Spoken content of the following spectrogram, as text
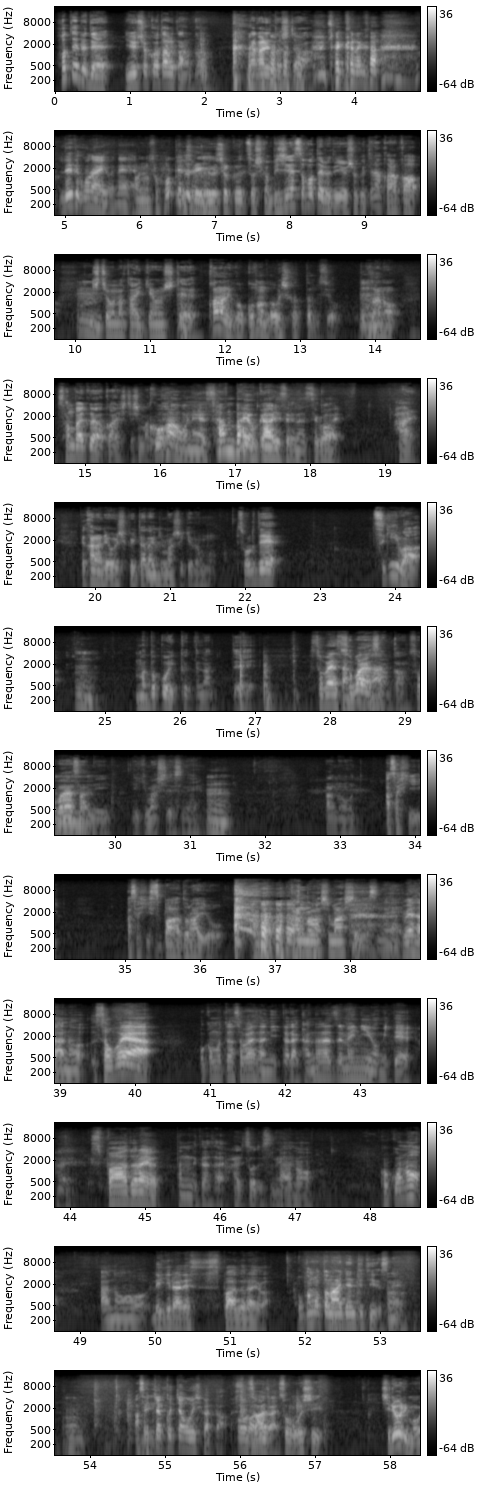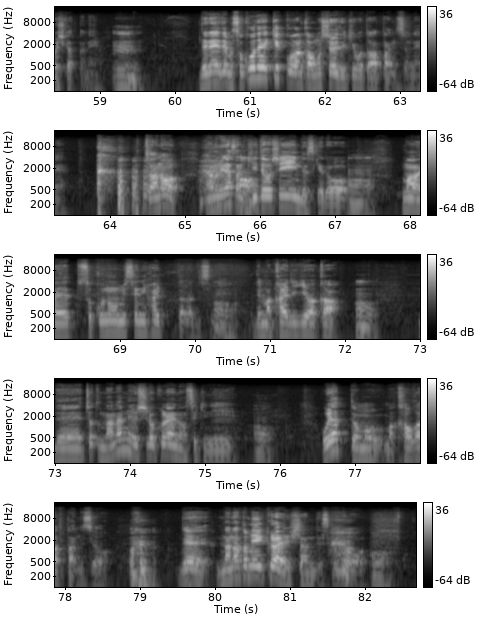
ホテルで夕食を食べたのか流れとしては。なかなか出てこないよね。あのそうホテルで夕食。そうしかもビジネスホテルで夕食ってなかなかうん。貴重な体験をして、うん。かなりこうご飯が美味しかったんですよ。僕、うん。あの3倍くらいおかわりしてしまって。ご飯をね3杯おかわりするのすごい。はい。でかなり美味しくいただきましたけども、それで次は、うん。まあ、どこ行くってなって。蕎麦屋さん蕎麦屋さんか。蕎麦屋さんに行きましてですね、うんあの朝日朝日スパードライをあの堪能しましてですね。皆さんあの蕎麦屋岡本の蕎麦屋さんに行ったら必ずメニューを見てはい、スパードライを頼んでください、はい、そうですね。あのここのあのレギュラーです。スパードライは、岡本のアイデンティティですね、うん。朝日めちゃくちゃ美味しかった。スそうパードライ。そう美味しい。し料理も美味しかったね。うんでねでもそこで結構なんか面白い出来事あったんですよね。あのあの皆さん聞いてほしいんですけど、うん。まあえー、とそこのお店に入ったらですね、でまあ帰り際か。うん。でちょっと斜め後ろくらいの席にうん。親って思う、まあ、顔があったんですよ。で7度目くらいしたんですけど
